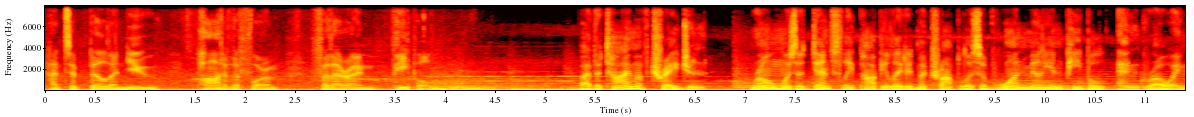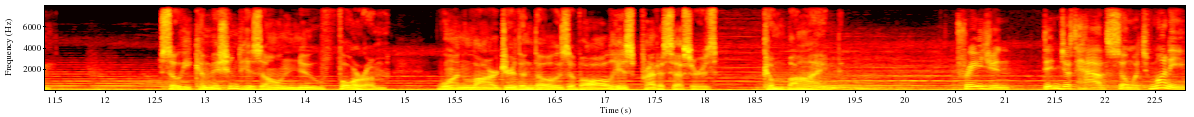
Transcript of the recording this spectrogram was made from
had to build a new part of the Forum for their own people. By the time of Trajan, Rome was a densely populated metropolis of one million people and growing. So he commissioned his own new forum, one larger than those of all his predecessors combined. Trajan didn't just have so much money,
